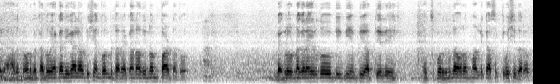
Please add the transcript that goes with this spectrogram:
ಇಲ್ಲ ಅದು ನೋಡ್ಬೇಕು. ಅದು ಯಾಕಂದ್ರೆ ಈಗಾಗಲೇ ಅವ್ರು ಡಿಸಿಷನ್ ತೊಗೊಂಡ್ಬಿಟ್ಟಾರೆ. ಯಾಕಂದ್ರೆ ಅದು ಇನ್ನೊಂದು ಪಾರ್ಟ್ ಅದು. ಬೆಂಗಳೂರು ನಗರ ಇರೋದು ಬಿ ಬಿ ಎಂ ಪಿ ವ್ಯಾಪ್ತಿಯಲ್ಲಿ ಹೆಚ್ಚು ಬರೋದ್ರಿಂದ ಅವರೊಂದು ಮಾಡಲಿಕ್ಕೆ ಆಸಕ್ತಿ ವಹಿಸಿದ್ದಾರೆ ಅವರು.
